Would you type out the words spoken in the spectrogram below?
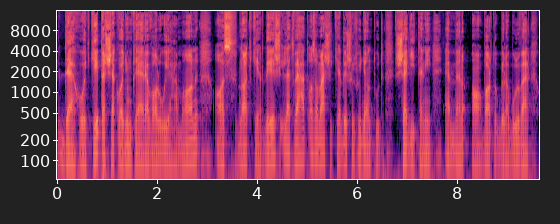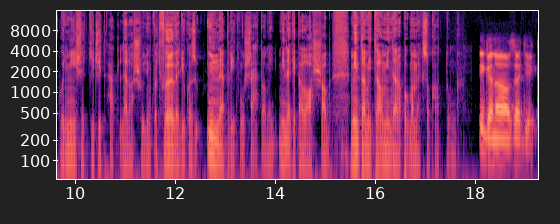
de hogy képesek vagyunk erre valójában, az nagy kérdés, illetve hát az a másik kérdés, hogy hogyan tud segíteni ebben a Bartók Béla bulvár, hogy mi is egy kicsit hát lelassuljunk, vagy fölvegyük az ünnepritmusát, ami mindenképpen lassabb, mint amit a mindennapokban megszokhattunk. Igen, az egyik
